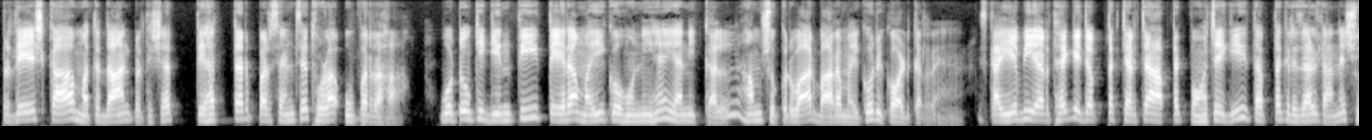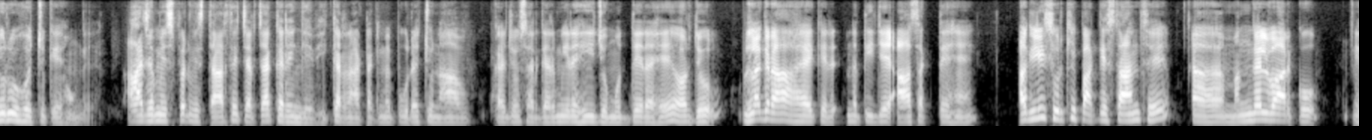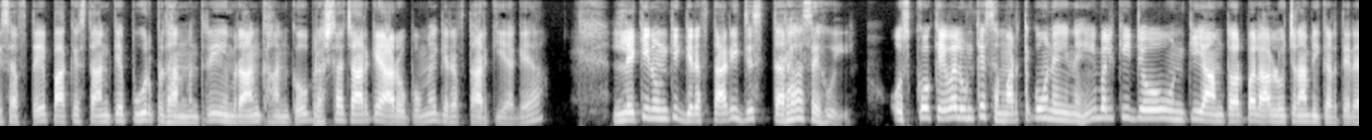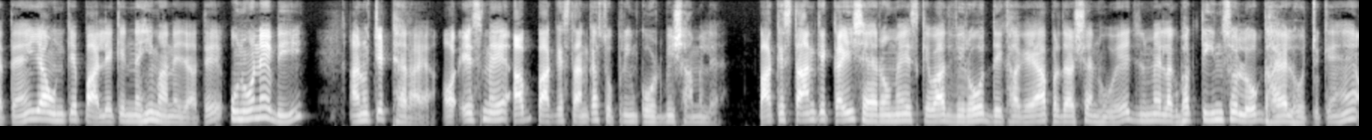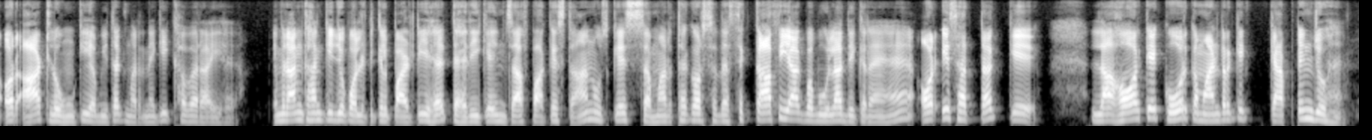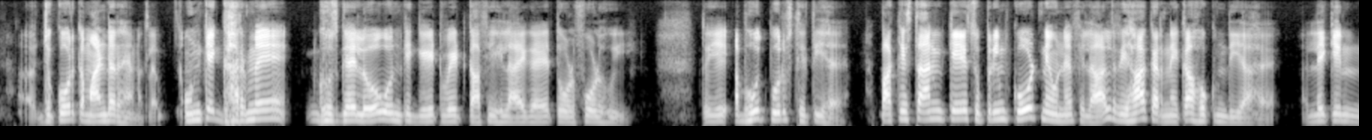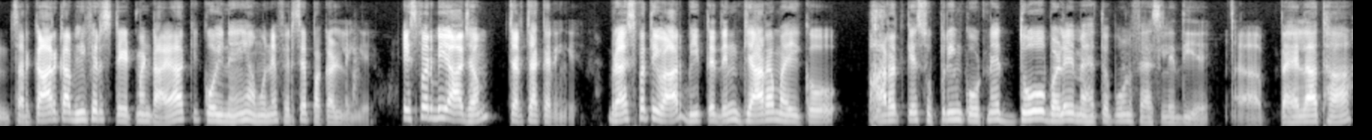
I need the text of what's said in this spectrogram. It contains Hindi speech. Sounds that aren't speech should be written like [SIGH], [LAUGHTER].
प्रदेश का मतदान प्रतिशत तिहत्तर परसेंट से थोड़ा ऊपर रहा। वोटों की गिनती 13 मई को होनी है यानी कल हम शुक्रवार 12 मई को रिकॉर्ड कर रहे हैं। इसका ये भी अर्थ है कि जब तक चर्चा आप तक पहुंचेगी तब तक रिज़ल्ट आने शुरू हो चुके होंगे। आज हम इस पर विस्तार से चर्चा करेंगे भी। कर्नाटक में पूरे चुनाव का जो सरगर्मी रही जो मुद्दे रहे और जो लग रहा है कि नतीजे आ सकते हैं। अगली सुर्खी पाकिस्तान से आ, मंगलवार को इस हफ़्ते पाकिस्तान के पूर्व प्रधानमंत्री इमरान खान को भ्रष्टाचार के आरोपों में गिरफ़्तार किया गया। लेकिन उनकी गिरफ्तारी जिस तरह से हुई, उसको केवल उनके समर्थकों ने ही नहीं, बल्कि जो उनकी आमतौर पर आलोचना भी करते रहते हैं या उनके पाले के नहीं माने जाते, उन्होंने भी अनुचित ठहराया। और इसमें अब पाकिस्तान का सुप्रीम कोर्ट भी शामिल है। पाकिस्तान के कई शहरों में इसके बाद विरोध देखा गया, प्रदर्शन हुए, जिनमें लगभग 300 लोग घायल हो चुके हैं और आठ लोगों की अभी तक मरने की खबर आई है। इमरान खान की जो पॉलिटिकल पार्टी है, तहरीक इंसाफ पाकिस्तान, उसके समर्थक और सदस्य काफ़ी आग बबूला दिख रहे हैं और इस हद तक कि लाहौर के कोर कमांडर के कैप्टन जो हैं, जो कोर कमांडर हैं मतलब उनके घर में घुस गए लोग, उनके गेट वेट काफ़ी हिलाए गए, तोड़फोड़ हुई। तो ये अभूतपूर्व स्थिति है। पाकिस्तान के सुप्रीम कोर्ट ने उन्हें फ़िलहाल रिहा करने का हुक्म दिया है, लेकिन सरकार का भी फिर स्टेटमेंट आया कि कोई नहीं, हम उन्हें फिर से पकड़ लेंगे। इस पर भी आज हम चर्चा करेंगे। बृहस्पतिवार बीते दिन 11 मई को भारत के सुप्रीम कोर्ट ने दो बड़े महत्वपूर्ण फैसले दिए। पहला था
